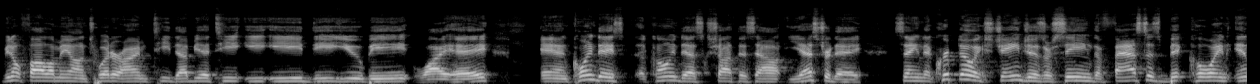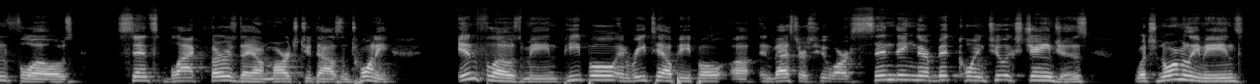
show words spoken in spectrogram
If you don't follow me on Twitter, I'm TW T E E D U B Y A, and CoinDesk uh, CoinDesk shot this out yesterday, saying that crypto exchanges are seeing the fastest Bitcoin inflows since Black Thursday on March 2020. Inflows mean people and retail people, uh, investors who are sending their Bitcoin to exchanges, which normally means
